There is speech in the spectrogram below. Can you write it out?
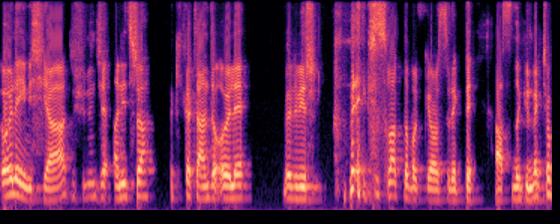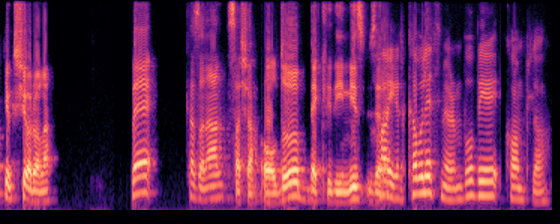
öyleymiş ya. Düşününce Anitra hakikaten de öyle böyle bir ekşi suratla bakıyor sürekli. Aslında gülmek çok yakışıyor ona. Ve kazanan Sasha oldu beklediğimiz üzere. Hayır kabul etmiyorum. Bu bir komplo.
